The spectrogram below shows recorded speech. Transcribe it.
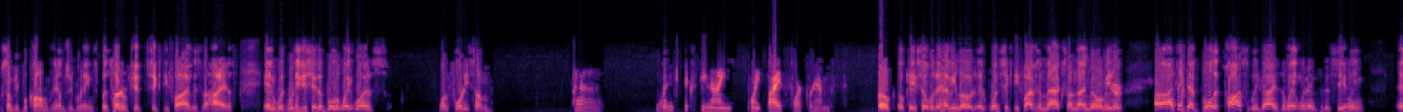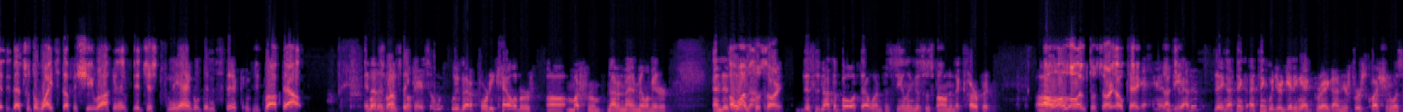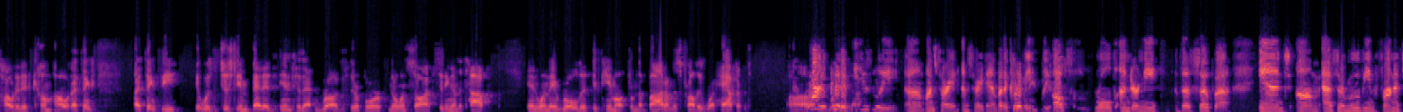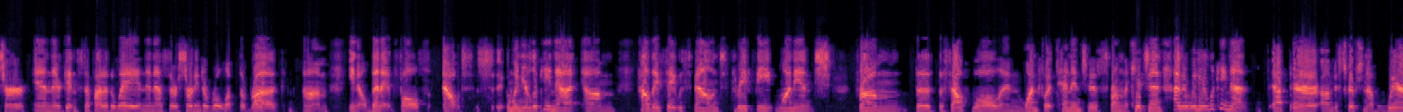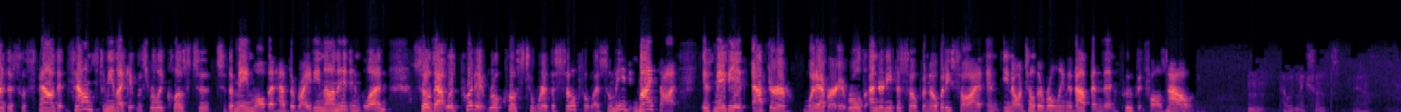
Some people call them grams or grains, but it's 165 is the highest. And what, what did you say the bullet weight was? 140 something? Uh, 169.54 grams. Oh, okay. So it was a heavy load. At 165 is a max on nine millimeter. Uh, I think that bullet possibly, guys, the way it went into the ceiling, it, that's what the white stuff is sheetrock, and it, it just from the angle didn't stick. It dropped out. And Well, that's what I'm thinking. Okay, so we've got a 40 caliber uh, mushroom, not a 9 millimeter. And this Oh, is I'm not so the- sorry. This is not the bullet that went to the ceiling. This was found in the carpet. Uh, oh, oh, oh, I'm so sorry. Okay, And gotcha. the other thing, I think, I think what you're getting at, Greg, on your first question was how did it come out? I think, I think the it was just embedded into that rug. Therefore, no one saw it sitting on the top. And when they rolled it, it came out from the bottom. Is probably what happened. Uh, Or it could have easily, um, I'm sorry, I'm sorry, Dan, but it could have easily also rolled underneath the sofa. And um, as they're moving furniture and they're getting stuff out of the way, and then as they're starting to roll up the rug, um, you know, then it falls out. When you're looking at um, how they say it was found three feet one inch from the the south wall and one foot ten inches from the kitchen. I mean, when you're looking at at their um, description of where this was found, it sounds to me like it was really close to to the main wall that had the writing on it in blood. So that would put it real close to where the sofa was. So maybe my thought is maybe it after whatever it rolled underneath the sofa, nobody saw it, and you know until they're rolling it up, and then poof, it falls out. Hmm, that would make sense. Yeah.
